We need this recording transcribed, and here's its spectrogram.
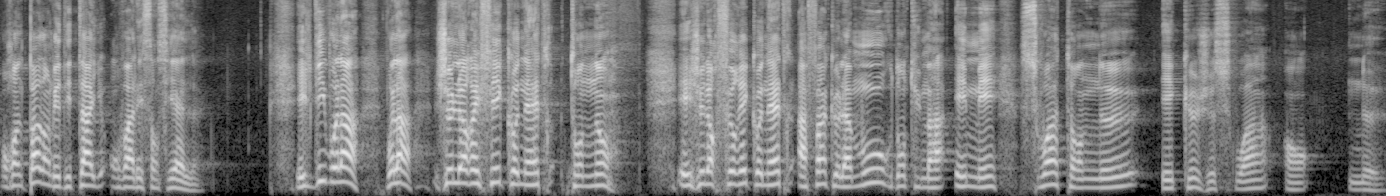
on ne rentre pas dans les détails, on va à l'essentiel. Il dit, voilà, voilà, je leur ai fait connaître ton nom. Et je leur ferai connaître afin que l'amour dont tu m'as aimé soit en eux et que je sois en eux.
